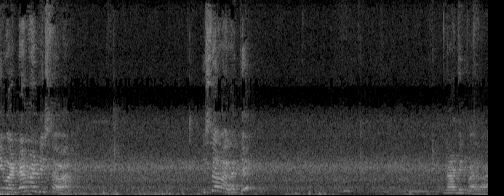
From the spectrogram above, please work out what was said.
నీ వడ్డామంటే ఇస్తావా? ఇస్తావా వాళ్ళకి? నాది ఇవ్వాలా?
